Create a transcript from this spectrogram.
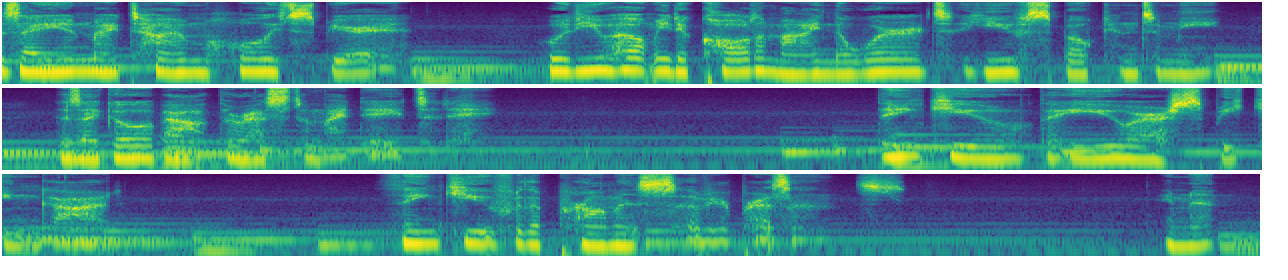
As I end my time, Holy Spirit, would you help me to call to mind the words you've spoken to me as I go about the rest of my day today? Thank you that you are speaking, God. Thank you for the promise of your presence. Amen.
